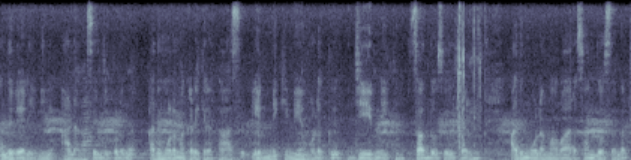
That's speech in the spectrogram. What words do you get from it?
அந்த வேலையை நீங்கள் அழகாக செஞ்சு கொடுங்க. அது மூலமாக கிடைக்கிற காசு என்றைக்குமே உங்களுக்கு ஜீர்ணிக்கும் சந்தோஷத்தை தரும். அது மூலமாக வர சந்தோஷங்கள்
